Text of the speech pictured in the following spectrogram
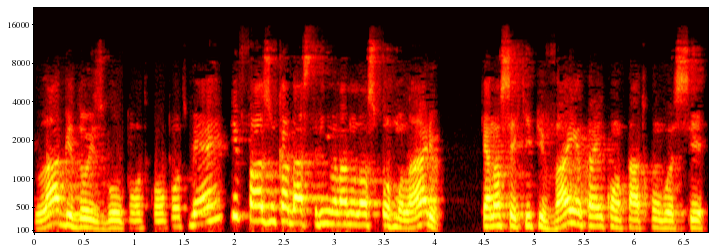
lab2go.com.br e faz um cadastrinho lá no nosso formulário que a nossa equipe vai entrar em contato com você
